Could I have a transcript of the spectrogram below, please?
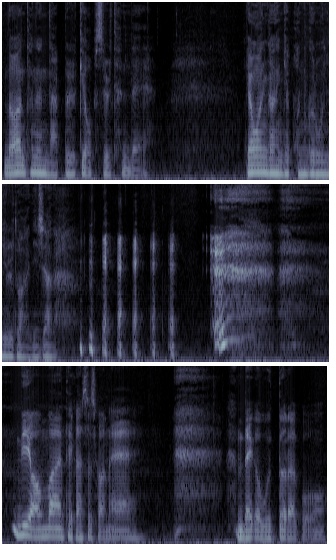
너한테는 나쁠 게 없을 텐데 병원 가는 게 번거로운 일도 아니잖아. 네 엄마한테 가서 전해. 내가 웃더라고.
